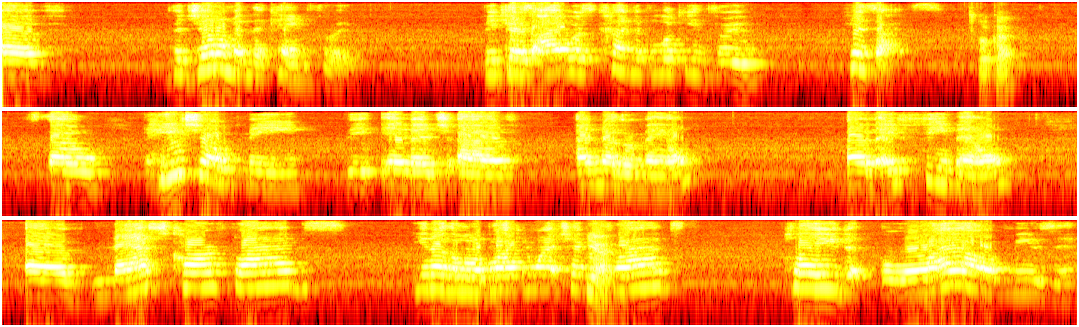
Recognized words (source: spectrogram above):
of the gentleman that came through because I was kind of looking through his eyes. Okay. So he showed me the image of another male, of a female, of NASCAR flags, you know, the little black and white checker Yeah. flags, played loud music.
